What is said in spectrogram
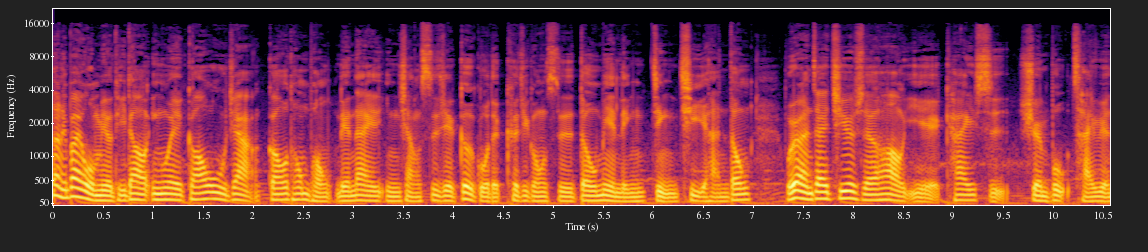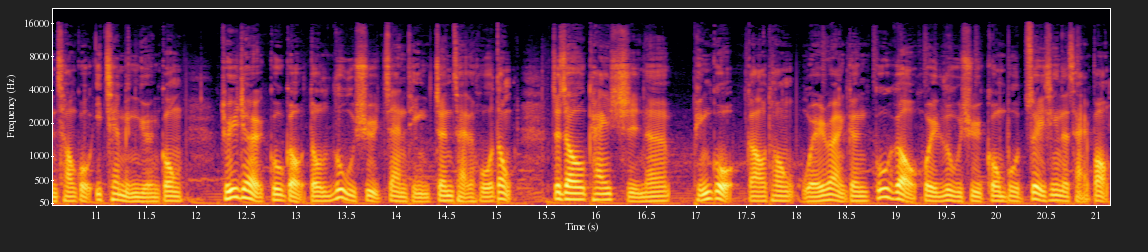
上礼拜我们有提到，因为高物价、高通膨，连带影响世界各国的科技公司都面临景气寒冬。微软在七月十二号也开始宣布裁员超过一千名员工，Twitter、Google 都陆续暂停征才的活动。这周开始呢，苹果、高通、微软跟 Google 会陆续公布最新的财报。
